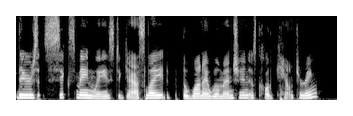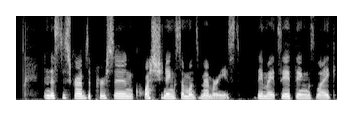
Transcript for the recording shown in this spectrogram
There's six main ways to gaslight, but the one I will mention is called countering. And this describes a person questioning someone's memories. They might say things like,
